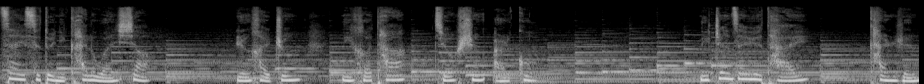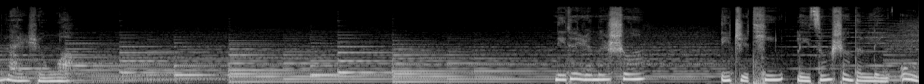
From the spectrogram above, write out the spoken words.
再一次对你开了玩笑，人海中，你和他交身而过。你站在月台，看人来人往。你对人们说：“你只听李宗盛的领悟，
